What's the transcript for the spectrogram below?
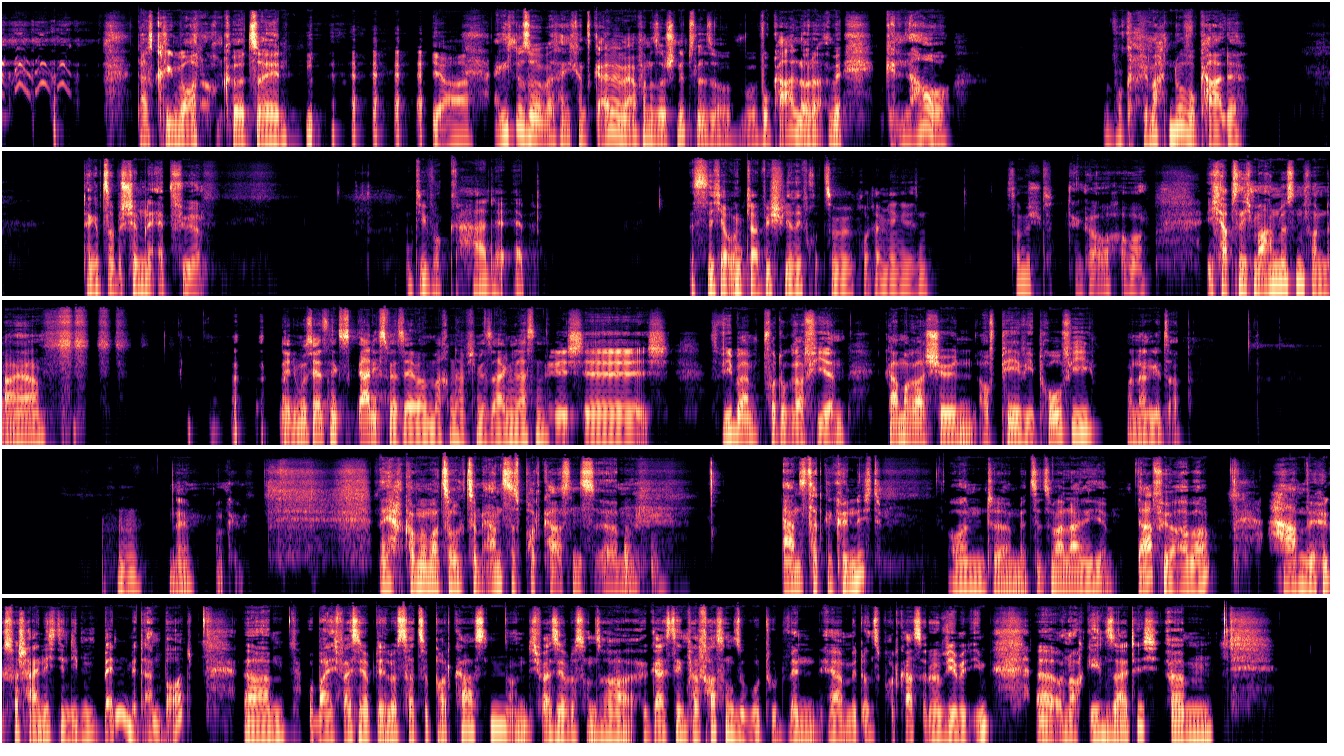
Das kriegen wir auch noch kürzer hin. ja. Eigentlich nur so, was eigentlich ganz geil wäre, einfach nur so Schnipsel, so Vokale oder. Genau. Vokal. Wir machen nur Vokale. Da gibt es auch bestimmt eine App für. Die Vokale-App. Ist sicher unglaublich schwierig zu programmieren gewesen. Somit. Ich denke auch, aber ich habe es nicht machen müssen, von daher. nee, du musst ja jetzt nix, gar nichts mehr selber machen, habe ich mir sagen lassen. Richtig. Ist wie beim Fotografieren. Kamera schön auf P wie Profi und dann geht's ab. Hm. Ne, okay. Naja, kommen wir mal zurück zum Ernst des Podcastens. Ähm, Ernst hat gekündigt und ähm, jetzt sitzen wir alleine hier. Dafür aber haben wir höchstwahrscheinlich den lieben Ben mit an Bord. Ähm, wobei ich weiß nicht, ob der Lust hat zu podcasten und ich weiß nicht, ob das unserer geistigen Verfassung so gut tut, wenn er mit uns podcastet oder wir mit ihm äh, und auch gegenseitig. Ähm,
